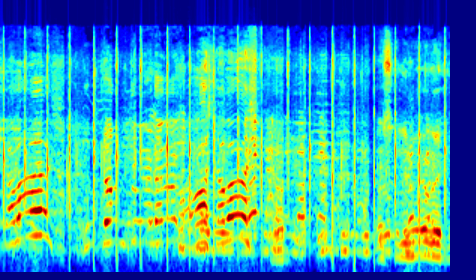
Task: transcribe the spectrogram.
শাবাশ শাবাশ শাবাশ সেলিম হয়ে গেছে শাবাশ Started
